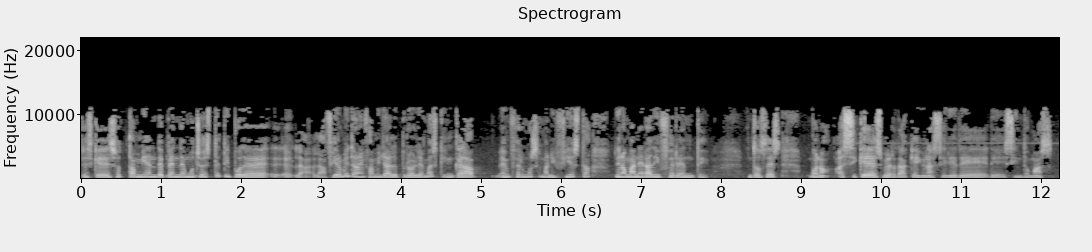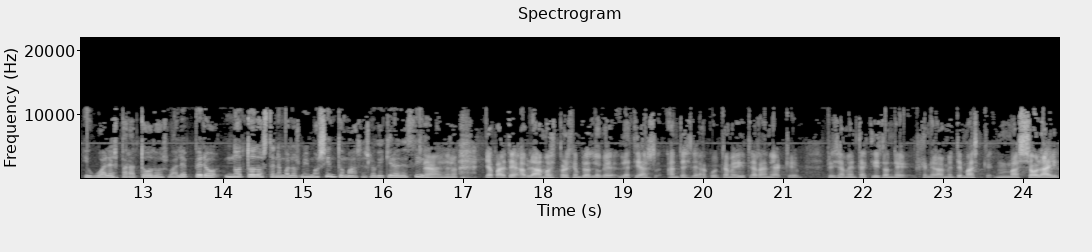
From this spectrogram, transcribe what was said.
Es que eso también depende mucho de este tipo de... eh, La, la fiebre familiar, el problema es que en cada enfermo se manifiesta de una manera diferente. Entonces, bueno, así que es verdad que hay una serie de, de síntomas iguales para todos, ¿vale? Pero no todos tenemos los mismos síntomas, es lo que quiero decir. No, no, no. Y aparte, hablábamos, por ejemplo, lo que decías antes de la cuenca mediterránea, que precisamente aquí es donde generalmente más, más sol hay.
